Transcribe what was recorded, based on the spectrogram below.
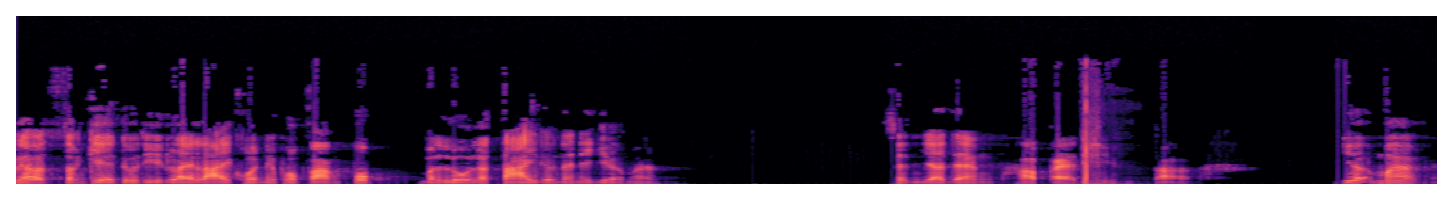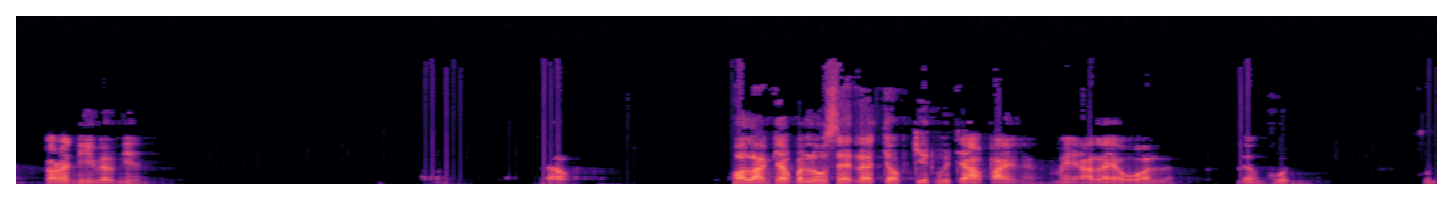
แล้วสังเกตดูดีหลาย ๆ คนเนี่ยพอฟังปุ๊บบรรลุแล้วตายเดี๋ยวนั้นเนี่ยเยอะมาก เส้นยาแดงผ่าแปดที่ตาเยอะมาก กรณีแบบนี้แล้ว พอหลังจากบรรลุเสร็จแล้วจบกิจพระเจ้าไปแล้ว ไม่อะไรวอนแล้วเรื่องคุณ คุณ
